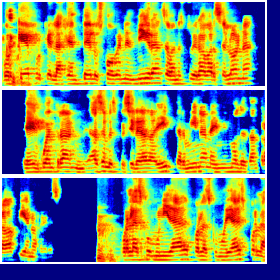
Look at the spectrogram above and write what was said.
¿Por qué? Porque la gente, los jóvenes migran, se van a estudiar a Barcelona, encuentran, hacen la especialidad ahí, terminan, ahí mismo les dan trabajo y ya no regresan por las comunidades, por las comunidades, por la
